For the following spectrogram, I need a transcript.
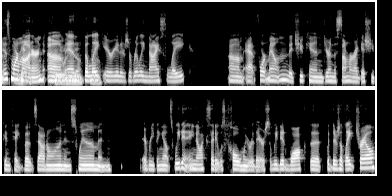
it's more No, modern. Um, one, and yeah, the yeah. lake area, there's a really nice lake um, at Fort Mountain that you can during the summer. I guess you can take boats out on and swim and everything else. We didn't, you know, like I said, it was cold when we were there, so we did walk the. There's a lake trail.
